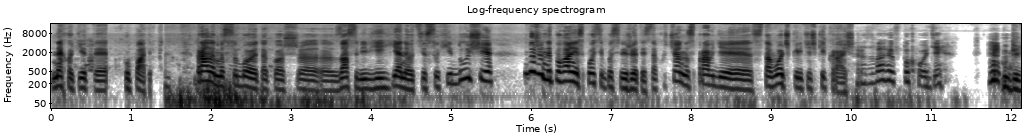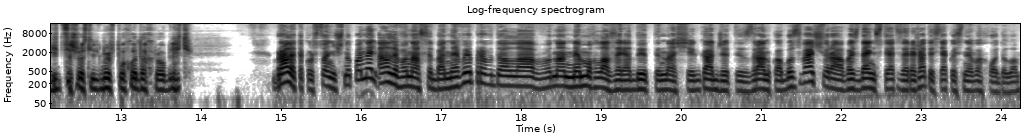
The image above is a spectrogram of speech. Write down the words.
не хотіти купати. Брали ми з собою також е, засобів гігієни, оці сухі душі. Дуже непоганий спосіб освіжитися. Хоча насправді ставочки річечки краще. Розваги в поході. Дивіться, що з людьми в походах роблять. Брали також сонячну панель, але вона себе не виправдала. Вона не могла зарядити наші гаджети зранку або з вечора, а весь день стояти заряджатись якось не виходило.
